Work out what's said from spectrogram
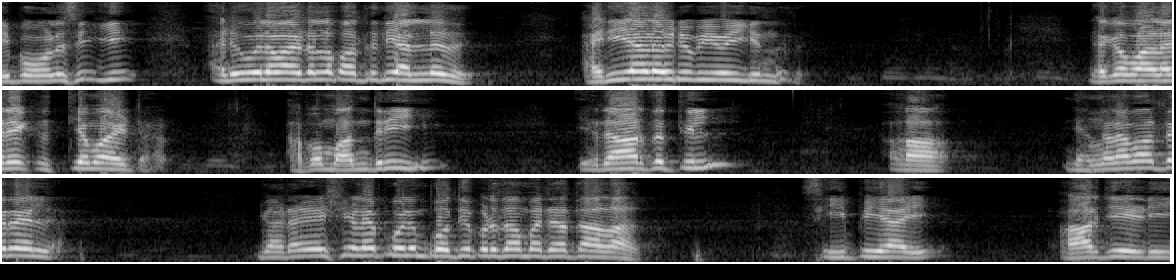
ഈ പോളിസിക്ക് അനുകൂലമായിട്ടുള്ള പദ്ധതി അല്ലത്. അരിയാണ് അവർ ഉപയോഗിക്കുന്നത്. ഇതൊക്കെ വളരെ കൃത്യമായിട്ടാണ്. അപ്പോൾ മന്ത്രി യഥാർത്ഥത്തിൽ ഞങ്ങളെ മാത്രമല്ല ഘടകകക്ഷികളെ പോലും ബോധ്യപ്പെടുത്താൻ പറ്റാത്ത ആളാണ്. C P I R J D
